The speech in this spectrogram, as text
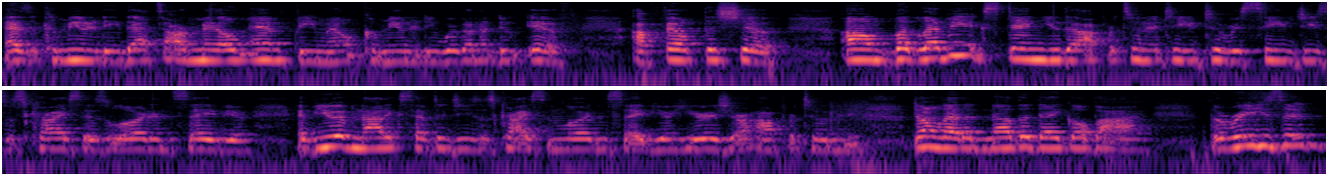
as a community. That's our male and female community. We're gonna do if. I felt the shift. Um, but let me extend you the opportunity to receive Jesus Christ as Lord and Savior. If you have not accepted Jesus Christ and Lord and Savior, here is your opportunity. Don't let another day go by. The reason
